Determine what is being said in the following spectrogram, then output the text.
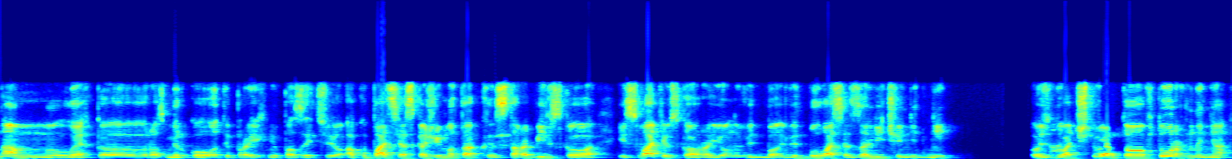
нам легко розмірковувати про їхню позицію. Окупація, скажімо так, Старобільського і Сватівського району відбулася за лічені дні. Ось 24-го вторгнення,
